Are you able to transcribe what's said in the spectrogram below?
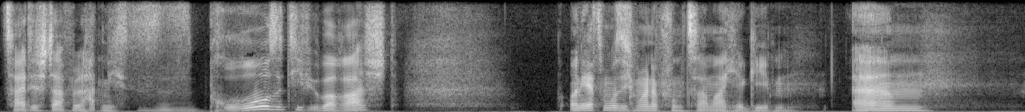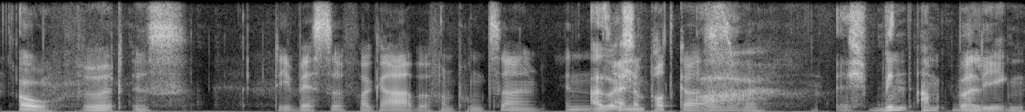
zweite Staffel, hat mich positiv überrascht. Und jetzt muss ich meine Punktzahl mal hier geben. Ähm, oh, Wird es die beste Vergabe von Punktzahlen in Also ich- einem Podcast? oh, ich bin am überlegen.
